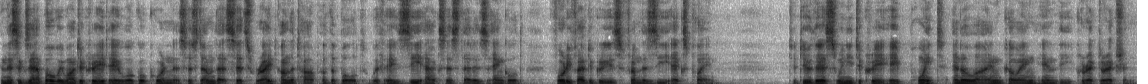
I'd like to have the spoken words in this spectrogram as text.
In this example, we want to create a local coordinate system that sits right on the top of the bolt with a z-axis that is angled 45 degrees from the zx plane. To do this, we need to create a point and a line going in the correct direction.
